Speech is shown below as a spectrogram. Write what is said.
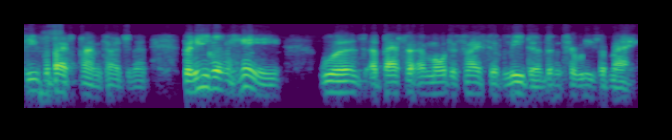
He's the best Plantagenet. But even he was a better and more decisive leader than Theresa May.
